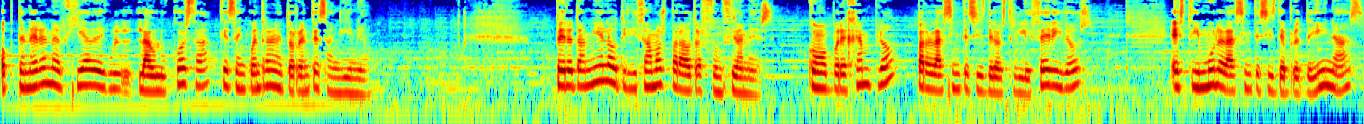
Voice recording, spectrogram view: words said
obtener energía de la glucosa que se encuentra en el torrente sanguíneo. Pero también la utilizamos para otras funciones, como por ejemplo para la síntesis de los triglicéridos, estimula la síntesis de proteínas,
